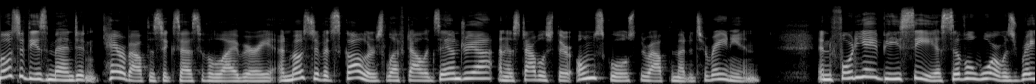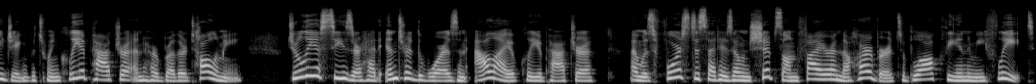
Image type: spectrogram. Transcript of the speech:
Most of these men didn't care about the success of the library, and most of its scholars left Alexandria and established their own schools throughout the Mediterranean. In 48 BC, a civil war was raging between Cleopatra and her brother Ptolemy. Julius Caesar had entered the war as an ally of Cleopatra and was forced to set his own ships on fire in the harbor to block the enemy fleet.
